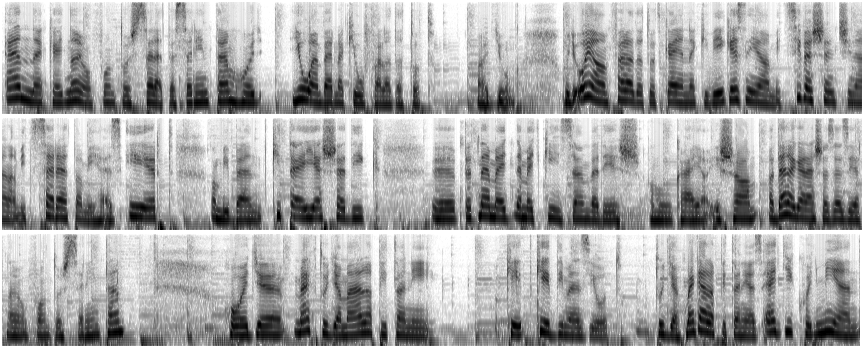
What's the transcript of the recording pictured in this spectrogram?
ennek egy nagyon fontos szelete szerintem, hogy jó embernek jó feladatot adjunk. Hogy olyan feladatot kelljen neki végeznie, amit szívesen csinál, amit szeret, amihez ért, amiben kiteljesedik, tehát nem egy, nem egy kényszenvedés a munkája. És a, a delegálás az ezért nagyon fontos szerintem, hogy meg tudjam állapítani két, két dimenziót tudjak megállapítani. Az egyik, hogy milyen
